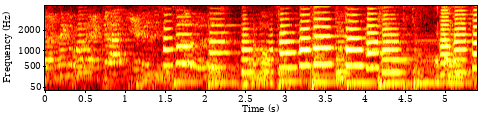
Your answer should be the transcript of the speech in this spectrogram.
acá y boludo. Hermoso. Ahí está buenísimo.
